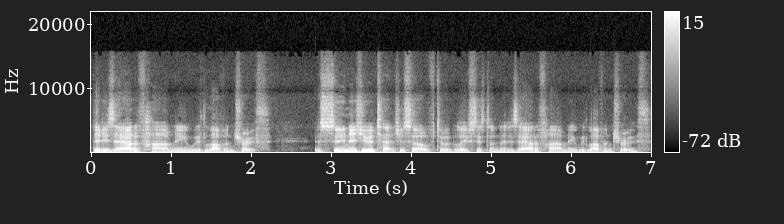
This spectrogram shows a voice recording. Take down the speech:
that is out of harmony with love and truth. As soon as you attach yourself to a belief system that is out of harmony with love and truth,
